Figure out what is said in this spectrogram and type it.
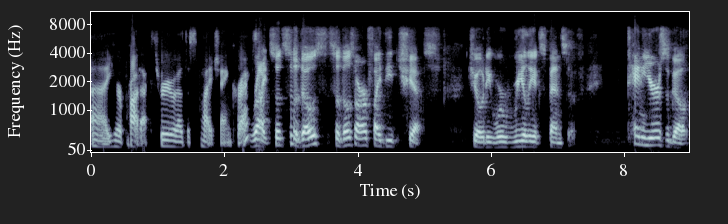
uh, your product throughout the supply chain, correct? Right. So so those so those RFID chips, Jodi, were really expensive. 10 years ago,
